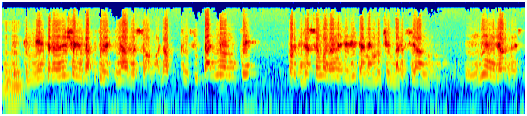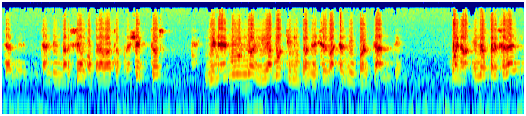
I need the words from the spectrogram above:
y dentro de ellas hay un capítulo destinado a los hongos, ¿no? principalmente porque los hongos no necesitan de mucha inversión de dinero, no necesitan de tanta inversión comparado a otros proyectos, y en el mundo, digamos, tiene un potencial bastante importante. Bueno, en lo personal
